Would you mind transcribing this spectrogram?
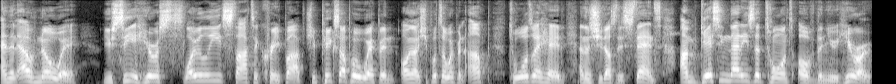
And then out of nowhere, you see a hero slowly start to creep up. She picks up her weapon. Oh no, she puts her weapon up towards her head and then she does this stance. I'm guessing that is the taunt of the new hero.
